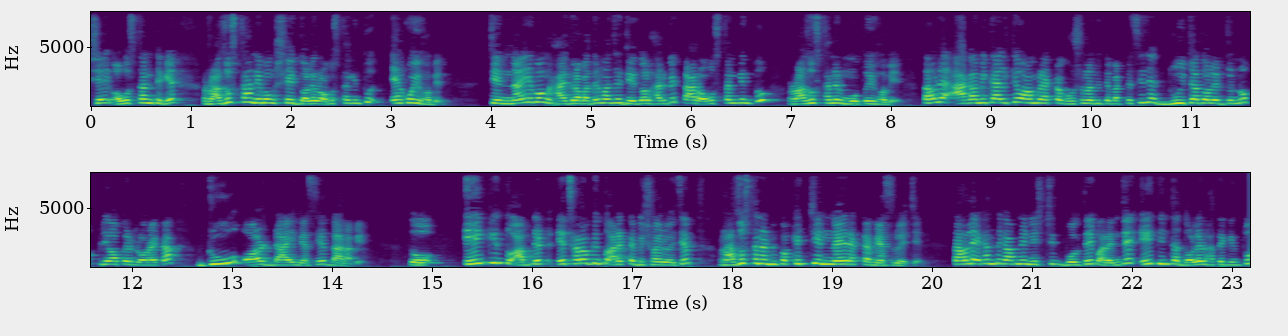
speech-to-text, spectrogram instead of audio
সেই অবস্থান থেকে রাজস্থান এবং সেই দলের অবস্থা কিন্তু একই হবে। চেন্নাই এবং হায়দ্রাবাদের মাঝে যে দল হারবে, তার অবস্থান কিন্তু রাজস্থানের মতোই হবে। তাহলে আগামীকালকেও আমরা একটা ঘোষণা দিতে পারতেছি যে দুইটা দলের জন্য প্লে অফের লড়াইটা ডু অর ডাই ম্যাচে দাঁড়াবে। তো এই কিন্তু আপডেট এছাড়াও কিন্তু আরেকটা বিষয় রয়েছে, রাজস্থানের বিপক্ষে চেন্নাইয়ের একটা ম্যাচ রয়েছে। তাহলে এখান থেকে আপনি নিশ্চিত বলতেই পারেন যে এই তিনটা দলের হাতে কিন্তু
